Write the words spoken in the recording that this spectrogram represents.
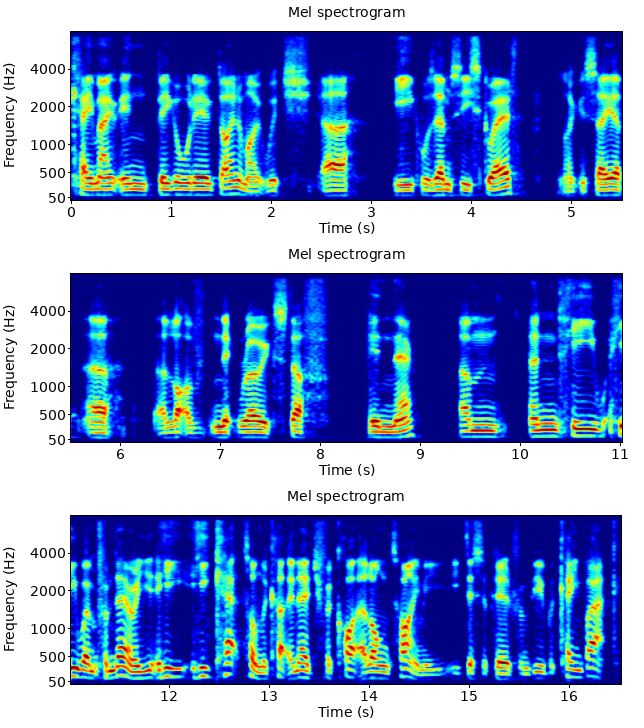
came out in Big Audio Dynamite, which uh, E equals MC squared. Like I say, a, a, a lot of Nick Roeg stuff in there. Um, and he he went from there. He, he he kept on the cutting edge for quite a long time. He, he disappeared from view, but came back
